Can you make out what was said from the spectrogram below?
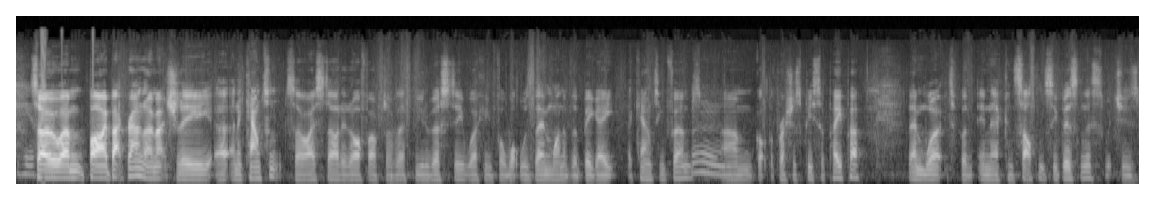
to hear your So, um, by background, I'm actually uh, an accountant. So, I started off after I left university working for what was then one of the big eight accounting firms. Um, got the precious piece of paper, then worked for, in their consultancy business, which is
